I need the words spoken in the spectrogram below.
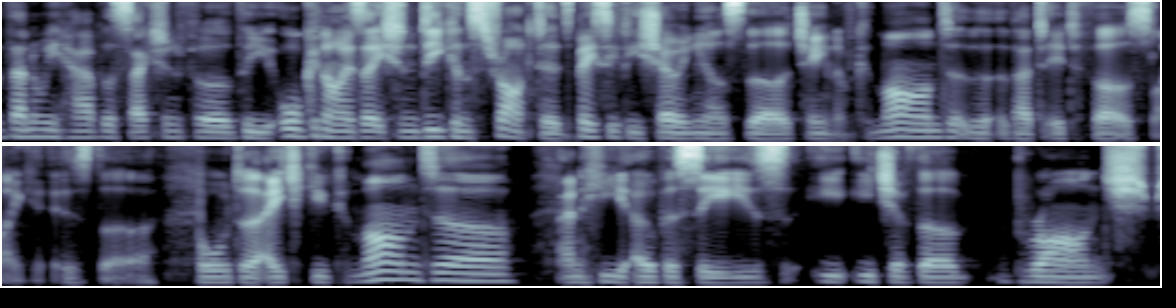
Then we have the section for the organization deconstructed, basically showing us the chain of command that it first like is the border HQ commander and he oversees e- each of the branch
